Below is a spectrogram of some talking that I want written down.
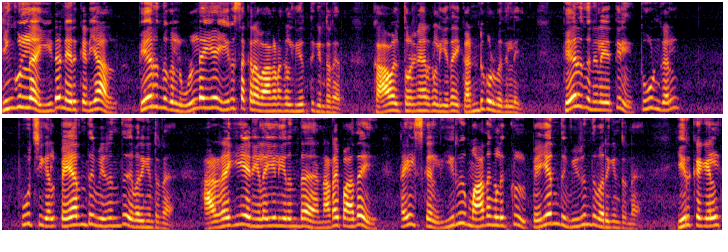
இங்குள்ள இட நெருக்கடியால் பேருந்துகள் உள்ளேயே இருசக்கர வாகனங்கள் நிறுத்துகின்றனர். காவல்துறையினர்கள் இதை கண்டுகொள்வதில்லை. பேருந்து நிலையத்தில் தூண்கள் பூச்சிகள் பெயர்ந்து விழுந்து வருகின்றன. அழகிய நிலையில் இருந்த நடைபாதை டைல்ஸ்கள் இரு மாதங்களுக்குள் பெயர்ந்து விழுந்து வருகின்றன. இருக்கைகள்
